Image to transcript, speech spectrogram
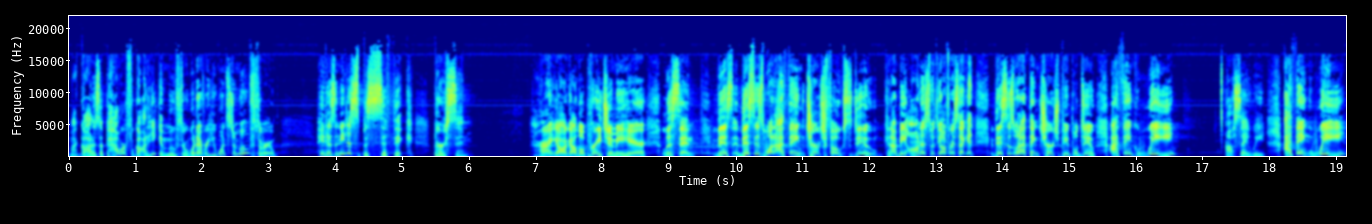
My God is a powerful God. He can move through whatever He wants to move through. He doesn't need a specific person. All right, y'all I got a little preach in me here. Listen, this this is what I think church folks do. Can I be honest with y'all for a second? This is what I think church people do. I think we, I'll say we, I think we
